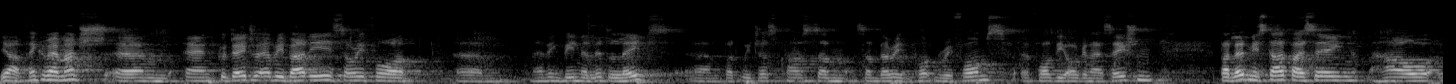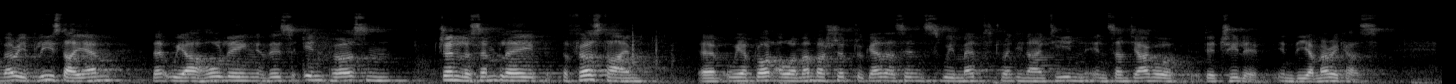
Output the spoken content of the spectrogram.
Yeah, thank you very much, um, and good day to everybody. Sorry for um, having been a little late, um, but we just passed some, some very important reforms uh, for the organization. But let me start by saying how very pleased I am that we are holding this in-person General Assembly the first time um, we have brought our membership together since we met 2019 in Santiago de Chile in the Americas.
